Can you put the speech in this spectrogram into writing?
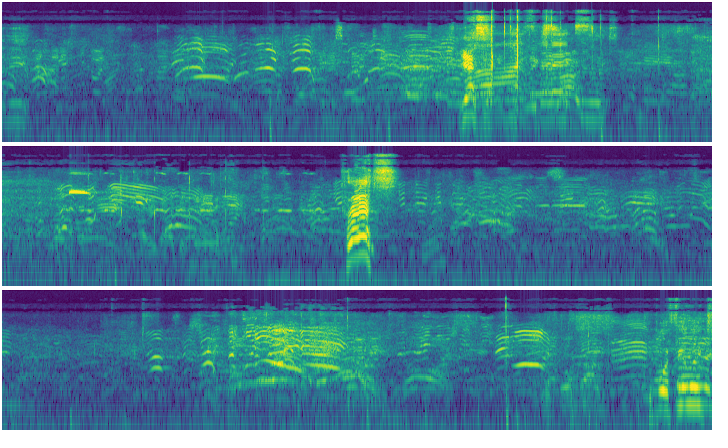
Felix. Carry that a bit more. Think. Press. Good boy, Felix.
